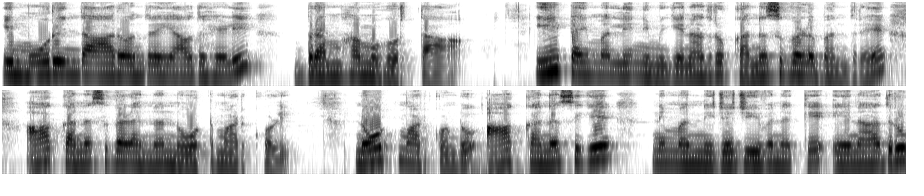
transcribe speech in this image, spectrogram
ಈ ಮೂರಿಂದ ಆರು ಅಂದರೆ ಯಾವುದು ಹೇಳಿ? ಬ್ರಹ್ಮ ಮುಹೂರ್ತ. ಈ ಟೈಮಲ್ಲಿ ನಿಮಗೇನಾದರೂ ಕನಸುಗಳು ಬಂದರೆ ಆ ಕನಸುಗಳನ್ನು ನೋಟ್ ಮಾಡ್ಕೊಳ್ಳಿ. ನೋಟ್ ಮಾಡಿಕೊಂಡು ಆ ಕನಸಿಗೆ ನಿಮ್ಮ ನಿಜ ಜೀವನಕ್ಕೆ ಏನಾದರೂ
